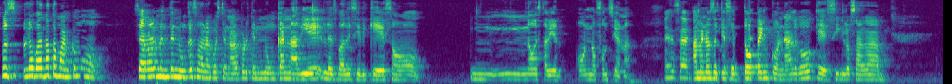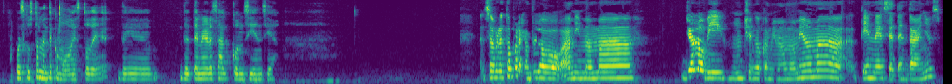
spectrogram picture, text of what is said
pues lo van a tomar como, o sea, realmente nunca se van a cuestionar porque nunca nadie les va a decir que eso no está bien o no funciona. Exacto. A menos de que se topen con algo que sí los haga, pues justamente como esto de, de, de tener esa conciencia. Sobre todo, por ejemplo, a mi mamá, yo lo vi un chingo con mi mamá. Mi mamá tiene 70 años.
